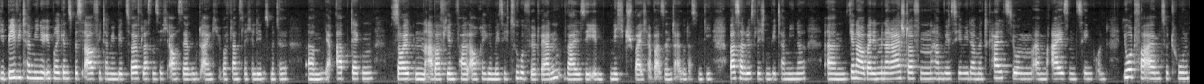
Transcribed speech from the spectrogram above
die B-Vitamine übrigens bis auf Vitamin B12 lassen sich auch sehr gut eigentlich über pflanzliche Lebensmittel ähm, ja, abdecken sollten aber auf jeden Fall auch regelmäßig zugeführt werden, weil sie eben nicht speicherbar sind. Also das sind die wasserlöslichen Vitamine. Ähm, genau, bei den Mineralstoffen haben wir es hier wieder mit Calcium, ähm, Eisen, Zink und Jod vor allem zu tun.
